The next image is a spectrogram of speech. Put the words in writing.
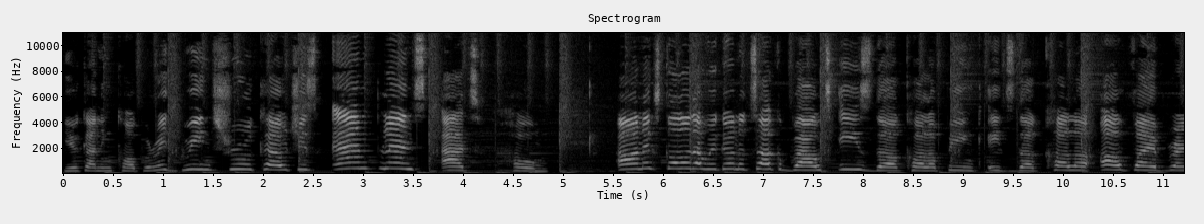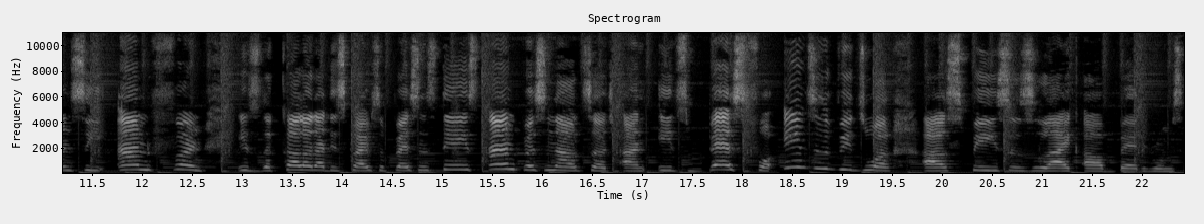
You can incorporate green through couches and plants at home. Our next color that we're going to talk about is the color pink. It's the color of vibrancy and fun. It's the color that describes a person's taste and personal touch, and it's best for individual uh, spaces like our bedrooms.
